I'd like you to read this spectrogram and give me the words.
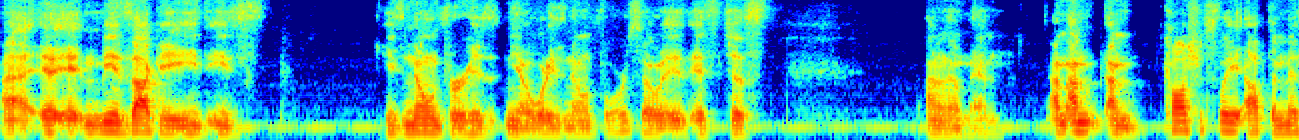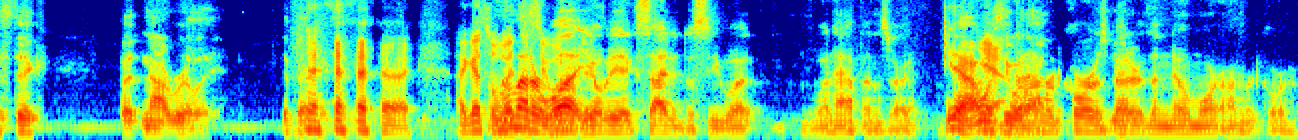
Uh, it, it, Miyazaki, he, he's he's known for his, you know, what he's known for. So it, it's just, I don't know, man. I'm I'm I'm cautiously optimistic, but not really. I guess we'll no matter what, what you'll be excited to see what what happens, right? Yeah, I want to see what armored core is better than no more armored core.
